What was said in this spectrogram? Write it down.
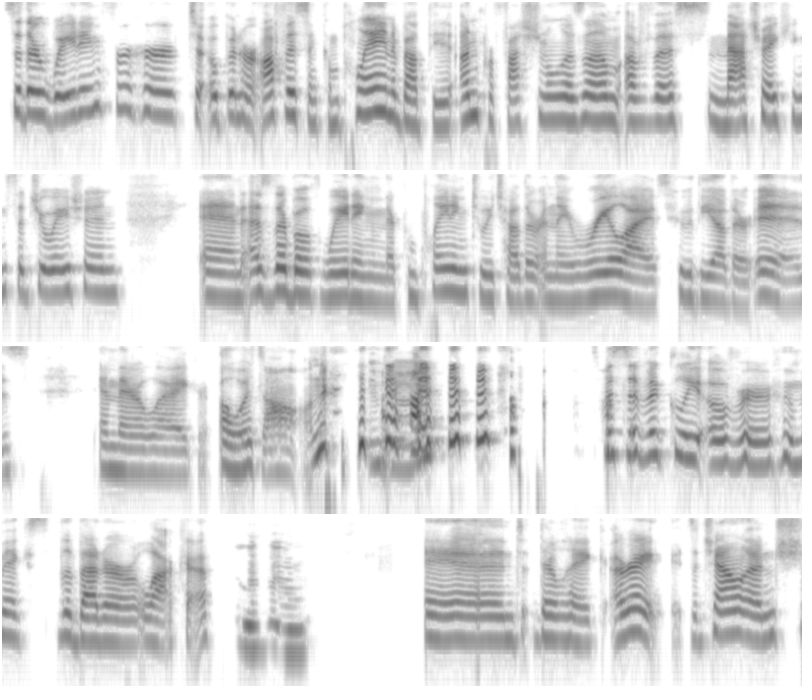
so they're waiting for her to open her office and complain about the unprofessionalism of this matchmaking situation. And as they're both waiting, they're complaining to each other and they realize who the other is. And they're like, oh, it's on. Mhm. Specifically over who makes the better laka. hmm And they're like, all right, it's a challenge.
